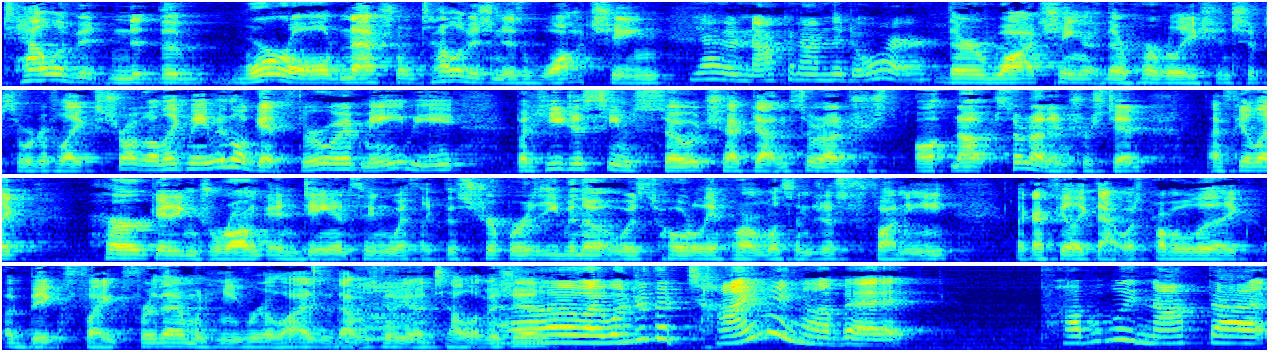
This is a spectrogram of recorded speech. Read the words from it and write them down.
television, the world, national television is watching. yeah, they're knocking on the door. They're watching their her relationship sort of like struggle. Like maybe they'll get through it, maybe. But he just seems so checked out and so not interest, uh, not so not interested. I feel like her getting drunk and dancing with like the strippers, even though it was totally harmless and just funny. Like I feel like that was probably like a big fight for them when he realized that that was going to be on television. Oh, I wonder the timing of it. Probably not that.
